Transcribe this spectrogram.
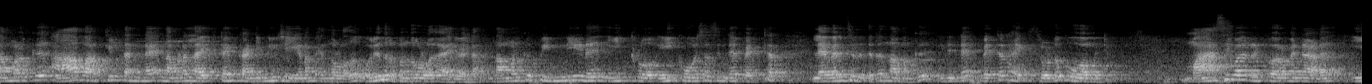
നമ്മൾക്ക് ആ വർക്കിൽ തന്നെ നമ്മുടെ ലൈഫ് ടൈം കണ്ടിന്യൂ ചെയ്യണം എന്നുള്ളത് ഒരു നിർബന്ധമുള്ള കാര്യമല്ല. നമ്മൾക്ക് പിന്നീട് ഈ ക്ലോ ഈ കോഴ്സസിന്റെ ബെറ്റർ ലെവൽസ് എടുത്തിട്ട് നമുക്ക് ഇതിന്റെ ബെറ്റർ ഹൈറ്റ്സിലോട്ട് പോകാൻ പറ്റും. മാസീവ് റിക്വയർമെന്റ് ആണ് ഈ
